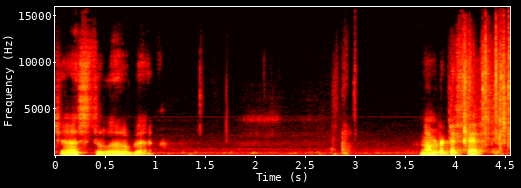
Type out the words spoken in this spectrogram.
Just a little bit. Number to 50.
